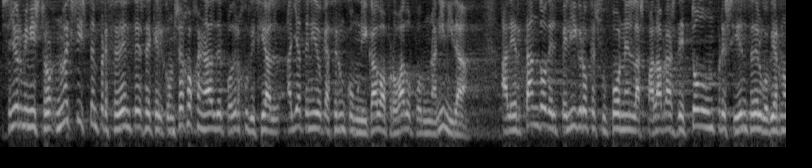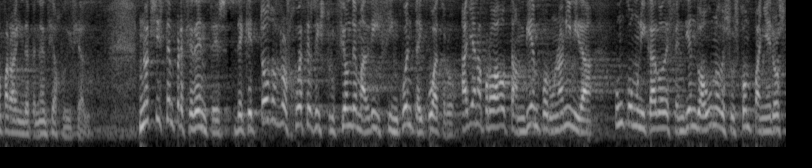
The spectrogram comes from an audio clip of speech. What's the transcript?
Señor ministro, no existen precedentes de que el Consejo General del Poder Judicial haya tenido que hacer un comunicado aprobado por unanimidad, alertando del peligro que suponen las palabras de todo un presidente del Gobierno para la independencia judicial. No existen precedentes de que todos los jueces de instrucción de Madrid, 54, hayan aprobado también por unanimidad un comunicado defendiendo a uno de sus compañeros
